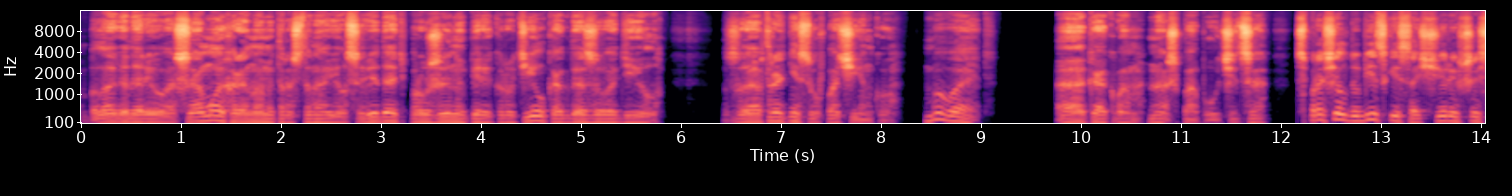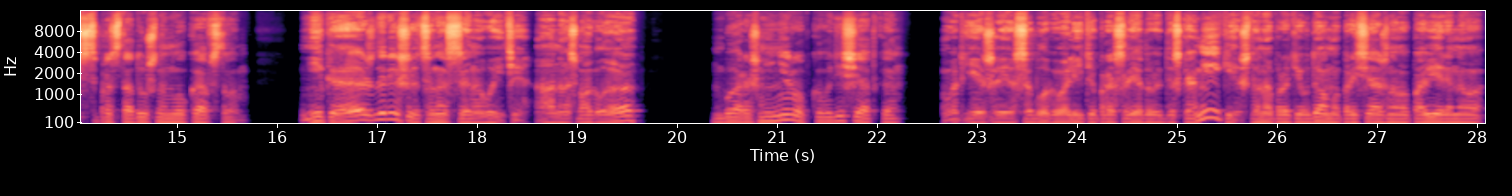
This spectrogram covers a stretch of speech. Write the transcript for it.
«Благодарю вас. А мой хронометр остановился. Видать, пружину перекрутил, когда заводил. Завтра отнесу в починку». «Бывает». «А как вам наш попутчица?» — спросил Дубицкий, сощурившись с простодушным лукавством. «Не каждый решится на сцену выйти, а она смогла?» «Барышня не робкого десятка». Вот если соблаговолите проследовать до скамейки, что напротив дома присяжного поверенного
